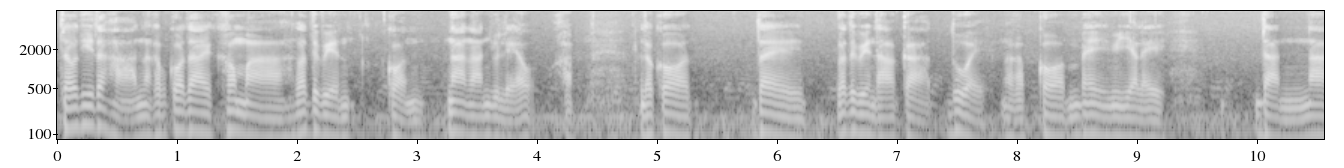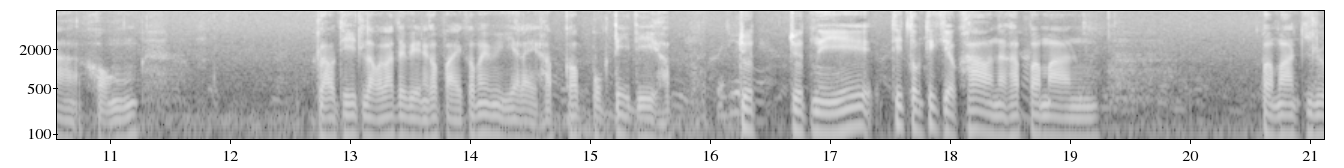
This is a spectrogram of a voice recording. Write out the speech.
เจ้าที่ทหารนะครับก็ได้เข้ามารัตระเวนก่อนหน้านั้นอยู่แล้วครับ แล้วก็ได้รัตระเวนทางอากาศด้วยนะครับ ก็ไม่มีอะไรดันหน้าของเราที่เรารัตระเวนเข้าไปก็ไม่มีอะไรครับ ก็ปกติดีครับ จุดจุดนี้ที่ตรงที่เกี่ยวข้าวนะครับ ประมาณประมาณกิโล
